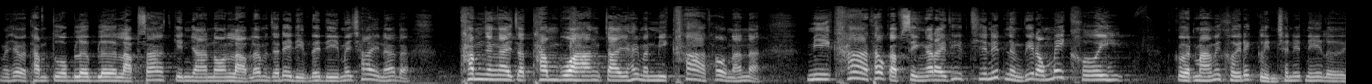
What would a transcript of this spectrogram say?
ไม่ใช่ว่าทำตัวเบลอเบลอหลับซะกินยานอนหลับแล้วมันจะได้ดีได้ดีไม่ใช่นะแต่ทำยังไงจะทำวางใจให้มันมีค่าเท่านั้นอะ มีค่าเท่ากับสิ่งอะไรที่ชนิดหนึ่งที่เราไม่เคยเกิดมาไม่เคยได้กลิ่นชนิดนี้เลย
